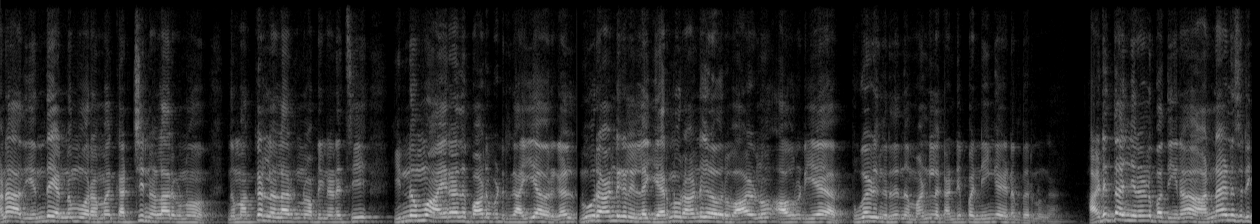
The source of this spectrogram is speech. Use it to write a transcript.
ஆனால் அது எந்த எண்ணமும் வராமல் கட்சி நல்லா இருக்கணும் இந்த மக்கள் நல்லா இருக்கணும் அப்படின்னு நினச்சி இன்னமும் அயராத பாடுபட்டு இருக்க ஐயா அவர்கள் நூறு ஆண்டுகள் இல்லை இரநூறு ஆண்டுகள் அவர் வாழணும். அவருடைய புகழுங்கிறது இந்த மண்ணில் கண்டிப்பாக நீங்கள் இடம் பெறணுங்க. அடுத்த அஞ்சு என்னன்னு பார்த்தீங்கன்னா அண்ணா யூனிவர்சிட்டி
